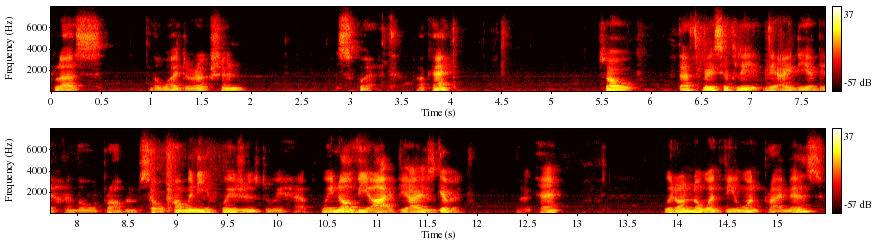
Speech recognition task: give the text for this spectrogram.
plus the y direction squared, okay? So that's basically the idea behind the whole problem. So how many equations do we have? We know VI, VI is given, okay? We don't know what V1 prime is,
